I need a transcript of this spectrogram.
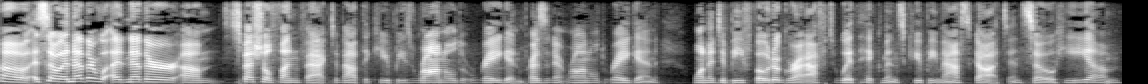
Oh, so another another um, special fun fact about the Kewpies: Ronald Reagan, President Ronald Reagan, wanted to be photographed with Hickman's Cupid mascot, and so he um,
